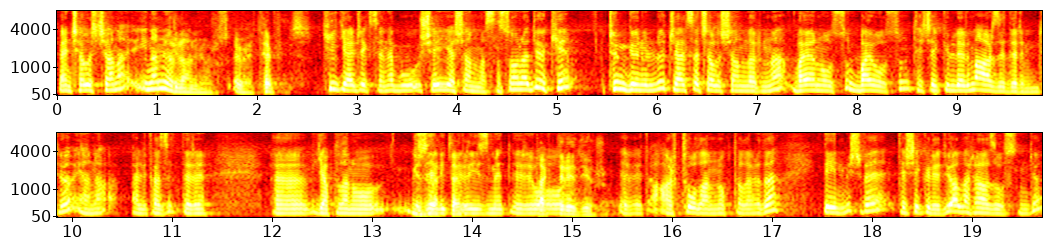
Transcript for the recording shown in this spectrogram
ben çalışacağına inanıyorum. İnanıyoruz. Evet hepimiz. Ki gelecek sene bu şey yaşanmasın. Sonra diyor ki tüm gönüllü celsa çalışanlarına bayan olsun bay olsun teşekkürlerimi arz ederim diyor. Yani Ali Hazretleri e, yapılan o güzellikleri, Hizmetleri hizmetleri, o Takdir ediyor. evet artı olan noktalara da değinmiş ve teşekkür ediyor. Allah razı olsun diyor.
